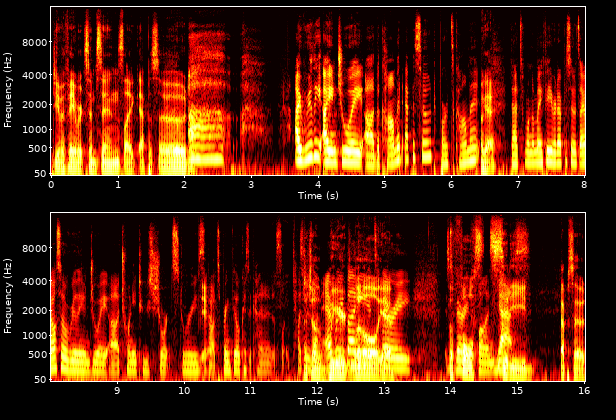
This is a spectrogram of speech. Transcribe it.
Do you have a favorite Simpsons like episode? Uh, I really I enjoy uh, the Comet episode, Bart's Comet. okay. That's one of my favorite episodes. I also really enjoy uh, 22 short stories Yeah. about Springfield because it kind of just like touches a on weird everybody. little- it's yeah. very, it's, It's, a very full fun. city Yes. Episode.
